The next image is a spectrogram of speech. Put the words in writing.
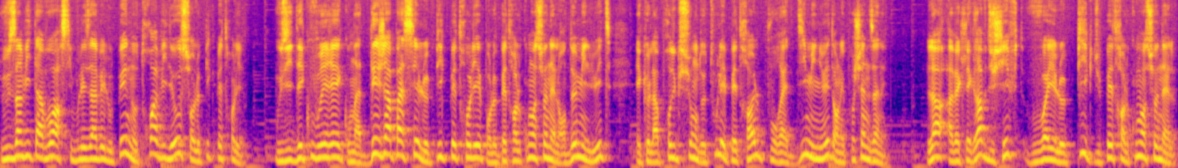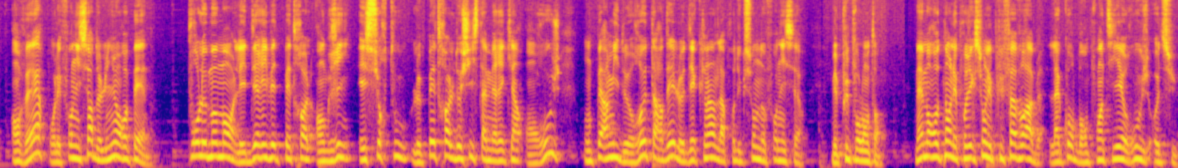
je vous invite à voir, si vous les avez loupés, nos trois vidéos sur le pic pétrolier. Vous y découvrirez qu'on a déjà passé le pic pétrolier pour le pétrole conventionnel en 2008 et que la production de tous les pétroles pourrait diminuer dans les prochaines années. Là, avec les graphes du shift, vous voyez le pic du pétrole conventionnel en vert pour les fournisseurs de l'Union européenne. Pour le moment, les dérivés de pétrole en gris et surtout le pétrole de schiste américain en rouge ont permis de retarder le déclin de la production de nos fournisseurs. Mais plus pour longtemps. Même en retenant les projections les plus favorables, la courbe en pointillé rouge au-dessus,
